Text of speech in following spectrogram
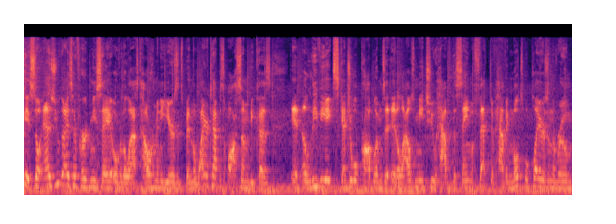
Okay, so as you guys have heard me say over the last however many years it's been, the wiretap is awesome because it alleviates schedule problems. It, it, allows me to have the same effect of having multiple players in the room,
